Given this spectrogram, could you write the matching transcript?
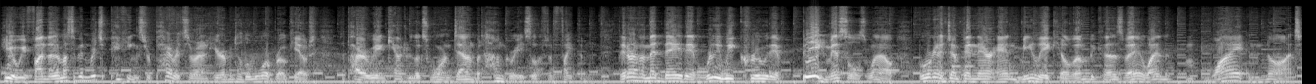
Here we find that there must have been rich pickings for pirates around here up until the war broke out. The pirate we encountered looks worn down but hungry, so we'll have to fight them. They don't have a med bay, they have a really weak crew, they have big missiles, wow. But we're going to jump in there and melee kill them because, hey, why, why not?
